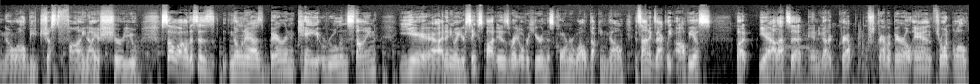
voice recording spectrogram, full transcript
no, I'll be just fine, I assure you. So, uh, this is known as Baron K. Roolenstein. Yeah, and anyway, your safe spot is right over here in this corner while ducking down. It's not exactly obvious, but yeah, that's it. And you gotta grab grab a barrel and throw it while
